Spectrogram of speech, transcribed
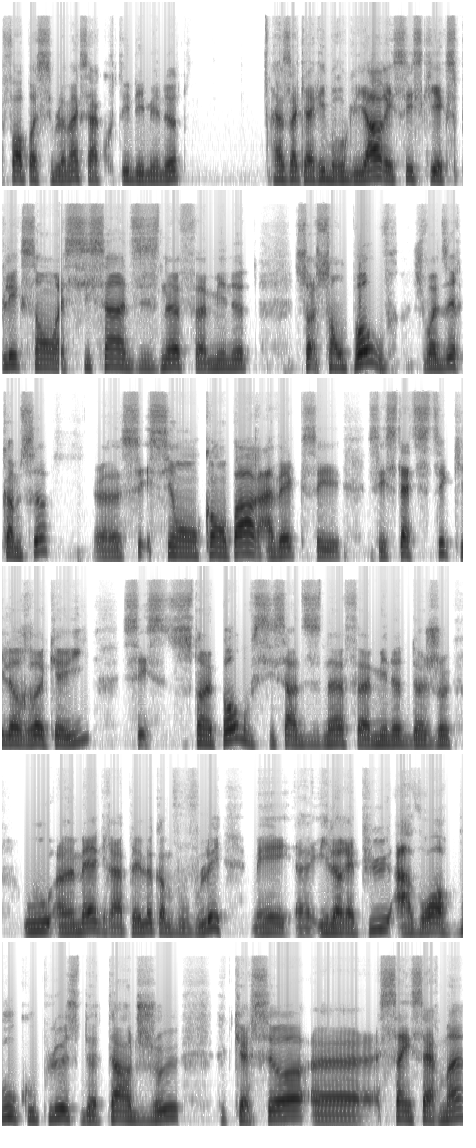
fort possiblement que ça a coûté des minutes à Zachary Broguillard et c'est ce qui explique son 619 minutes, son pauvre, je vais le dire comme ça, euh, si, on compare avec ces, statistiques qu'il a recueillies, c'est un pauvre 619 euh, minutes de jeu ou un maigre, appelez-le comme vous voulez, mais euh, il aurait pu avoir beaucoup plus de temps de jeu que ça, sincèrement.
